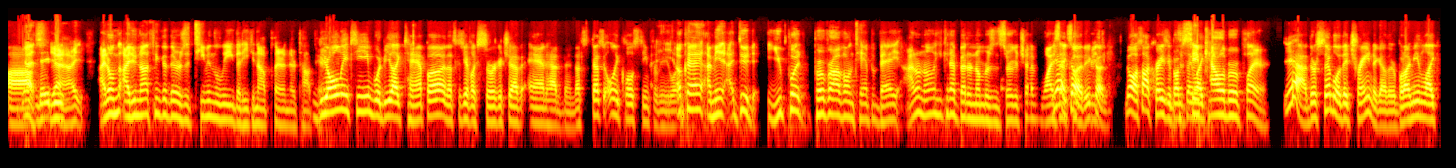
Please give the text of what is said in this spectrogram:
Uh, yes, maybe, yeah, I, I don't, I do not think that there's a team in the league that he cannot play in their top. Pair. The only team would be like Tampa, and that's because you have like Sergachev and Hedman. That's that's the only close team for me. Okay, I mean, dude, you put Provorov on Tampa Bay. I don't know. He could have better numbers than Sergachev. Why? Is yeah, that he could. So he could. No, it's not crazy, but it's I'm saying like caliber of player. Yeah, they're similar. They train together, but I mean, like,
